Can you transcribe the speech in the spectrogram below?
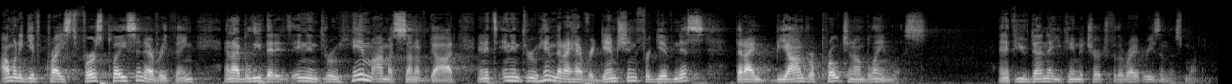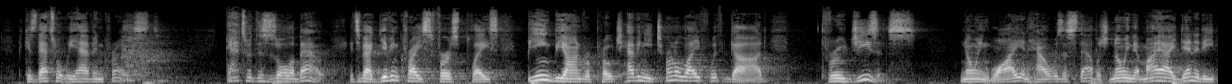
I want to give Christ first place in everything, and I believe that it's in and through Him I'm a son of God, and it's in and through Him that I have redemption, forgiveness, that I'm beyond reproach, and I'm blameless. And if you've done that, you came to church for the right reason this morning. Because that's what we have in Christ. That's what this is all about. It's about giving Christ first place, being beyond reproach, having eternal life with God through Jesus, knowing why and how it was established, knowing that my identity,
